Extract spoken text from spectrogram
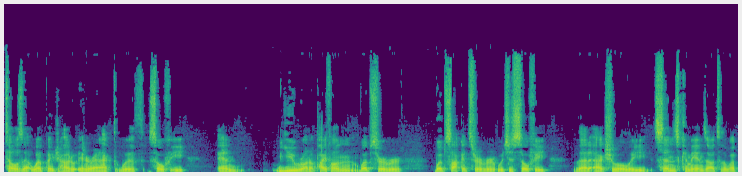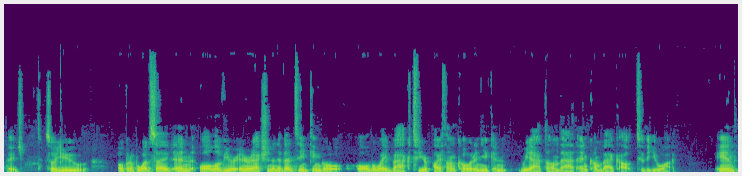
tells that web page how to interact with Sofi. And you run a Python web server WebSocket server, which is Sofi, that actually sends commands out to the web page. So you open up a website, and all of your interaction and eventing can go all the way back to your Python code, and you can react on that and come back out to the UI. And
